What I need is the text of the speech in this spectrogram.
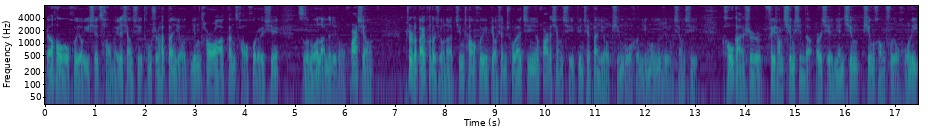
然后会有一些草莓的香气，同时还伴有樱桃啊、甘草或者一些紫罗兰的这种花香。这儿的白葡萄酒呢，经常会表现出来金银花的香气，并且伴有苹果和柠檬的这种香气，口感是非常清新的，而且年轻、平衡、富有活力。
